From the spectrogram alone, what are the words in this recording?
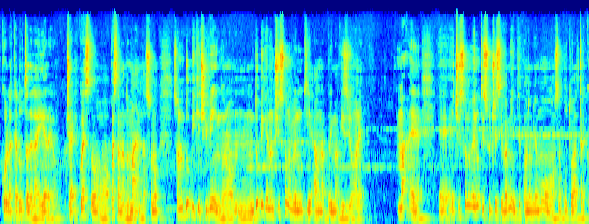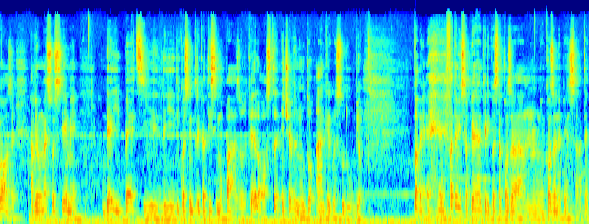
con la caduta dell'aereo? Cioè, questo, questa è una domanda, sono, sono dubbi che ci vengono, mm, dubbi che non ci sono venuti a una prima visione, ma eh, eh, ci sono venuti successivamente quando abbiamo saputo altre cose, abbiamo messo assieme dei pezzi di, di questo intricatissimo puzzle che è Lost e ci è venuto anche questo dubbio. Vabbè, eh, fatemi sapere anche di questa cosa, mm, cosa ne pensate.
